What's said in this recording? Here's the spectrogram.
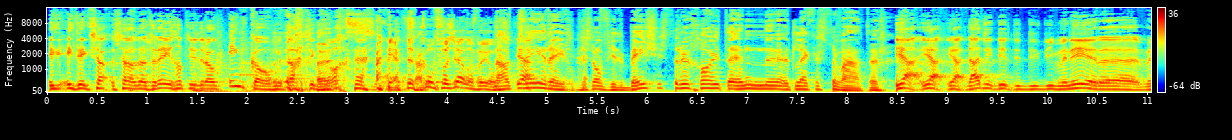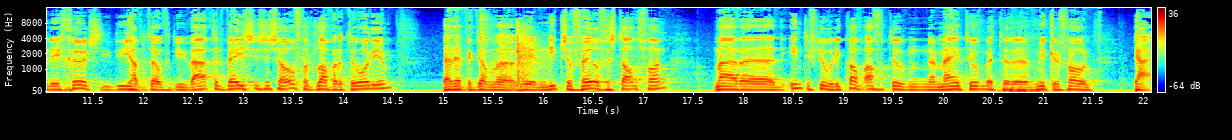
ik, ik denk, zou, zou dat regeltje er ook inkomen, dacht ik nog. ja, dat komt vanzelf bij ons. Nou, twee regeltjes. Of je de beestjes teruggooit en uh, het lekkerste water. Ja, ja, ja. Nou, die, die, die, die meneer, uh, meneer Geurts, die, die had het over die waterbeestjes en zo, van het laboratorium. Daar heb ik dan weer niet zoveel verstand van. Maar uh, de interviewer die kwam af en toe naar mij toe met de microfoon. Ja,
